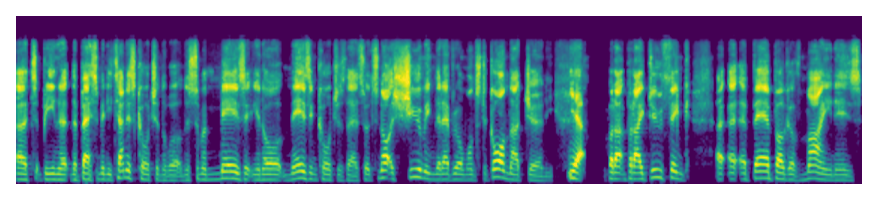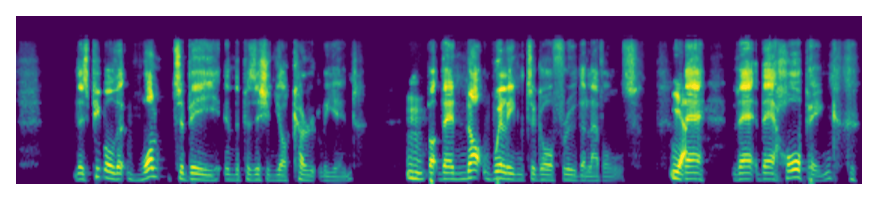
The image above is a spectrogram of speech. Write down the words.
at being a, the best mini tennis coach in the world. And there's some amazing, you know, amazing coaches there. So it's not assuming that everyone wants to go on that journey. Yeah. But I, but I do think a, a bear bug of mine is there's people that want to be in the position you're currently in, mm-hmm. but they're not willing to go through the levels. Yeah. They're they're they're hoping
